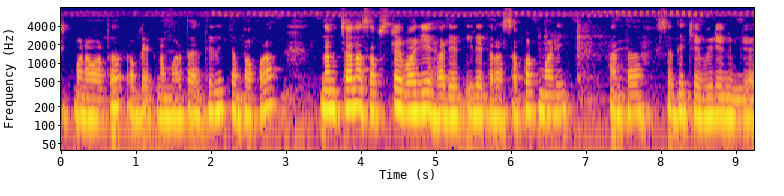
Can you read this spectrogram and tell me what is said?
ಚಿಕ್ಕಮಗಳೂರದು ಅಪ್ಡೇಟ್ ನಾನು ಮಾಡ್ತಾ ಇರ್ತೀನಿ. ಚಂಪಾಪುರ ನಮ್ಮ ಚಾನಲ್ ಸಬ್ಸ್ಕ್ರೈಬ್ ಆಗಿ ಹಾಗೆ ಇದೇ ಥರ ಸಪೋರ್ಟ್ ಮಾಡಿ ಅಂತ ಸದ್ಯಕ್ಕೆ ವಿಡಿಯೋ ನಿಮಗೆ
